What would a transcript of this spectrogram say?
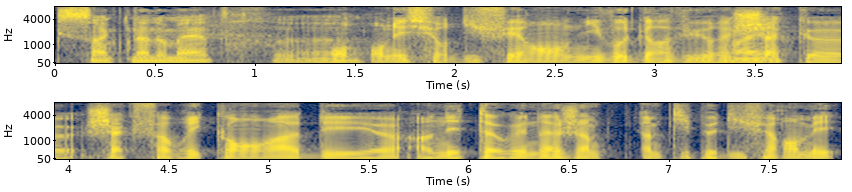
5 nanomètres euh, on, on est sur différents niveaux de gravure et Ouais. chaque, euh, chaque fabricant a des, euh, un étalonnage un, un petit peu différent, mais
